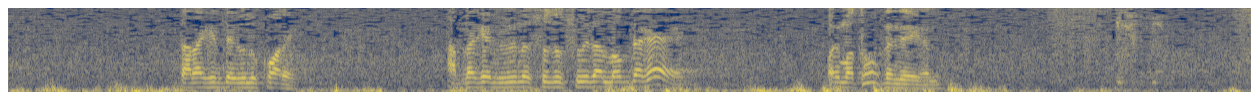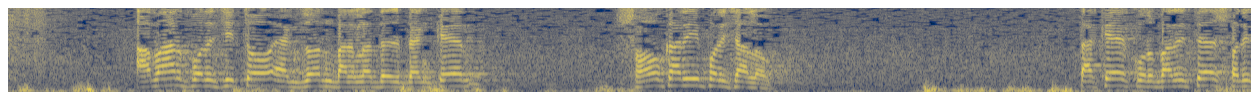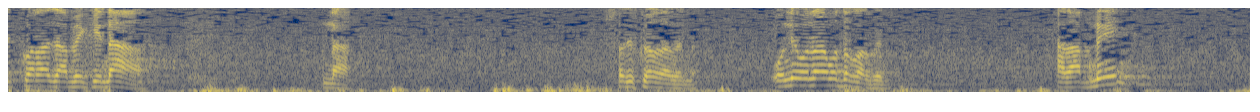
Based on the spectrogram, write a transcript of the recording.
তারা কিন্তু এগুলো করে। আপনাকে বিভিন্ন সুযোগ সুবিধার লোভ দেখে ওই মতবাদে নিয়ে গেল। আমার পরিচিত একজন বাংলাদেশ ব্যাংকের সহকারী পরিচালক। তাকে কোরবানিতে শরিক করা যাবে কি না? না। শরিক করা যাবে না। উনি ওনার মতো করবেন। আর আপনি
